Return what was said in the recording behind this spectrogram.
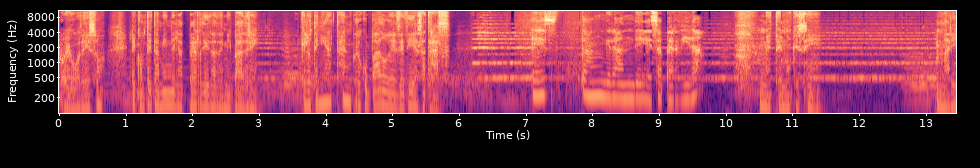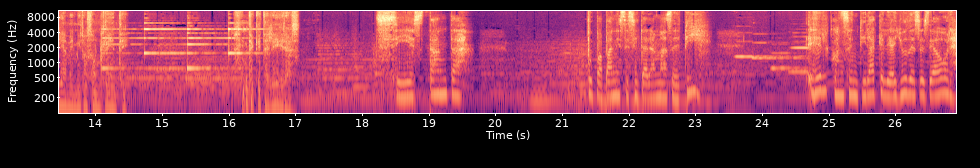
Luego de eso, le conté también de la pérdida de mi padre, que lo tenía tan preocupado desde días atrás. ¿Es tan grande esa pérdida? Me temo que sí. María me miró sonriente. ¿De qué te alegras? Si es tanta, tu papá necesitará más de ti. Él consentirá que le ayudes desde ahora.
